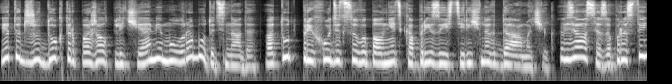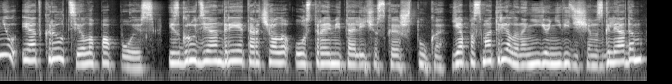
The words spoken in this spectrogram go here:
Этот же доктор пожал плечами, мол, работать надо. А тут приходится выполнять капризы истеричных дамочек. Взялся за простыню и открыл тело по пояс. Из груди Андрея торчала острая металлическая штука. Я посмотрела на нее невидящим взглядом,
